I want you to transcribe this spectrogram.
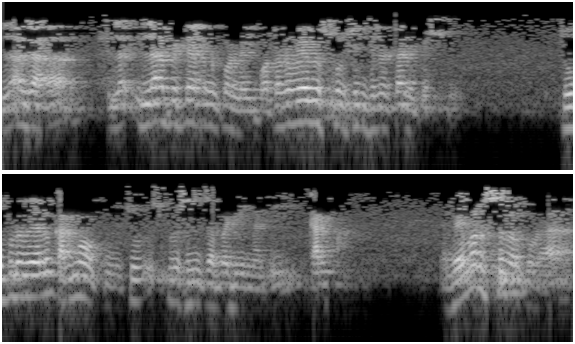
ఇలాగా ఇలా ఇలా పెట్టారనుకోండి బొటన వేలు స్పృశించినట్టు అనిపిస్తుంది. చూపుడు వేలు కర్మ అవుతుంది చూ- స్పృశించబడినది కర్మ. రివర్స్లో కూడా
